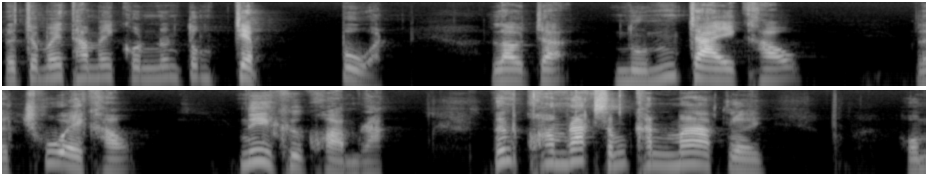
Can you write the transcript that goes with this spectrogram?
เราจะไม่ทำให้คนนั้นต้องเจ็บปวด เราจะหนุนใจเขาและช่วยเขา นี่คือความรัก นั้นความรักสำคัญมากเลย ผม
